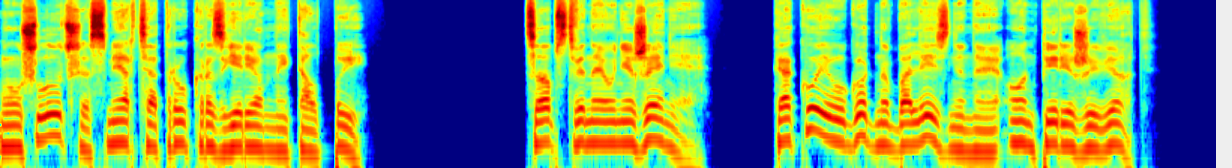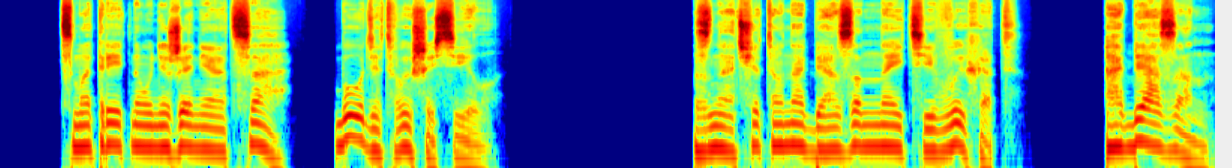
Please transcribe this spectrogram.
Уж лучше смерть от рук разъяренной толпы. Собственное унижение, какое угодно болезненное, он переживет. Смотреть на унижение отца будет выше сил. Значит, он обязан найти выход. Обязан!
